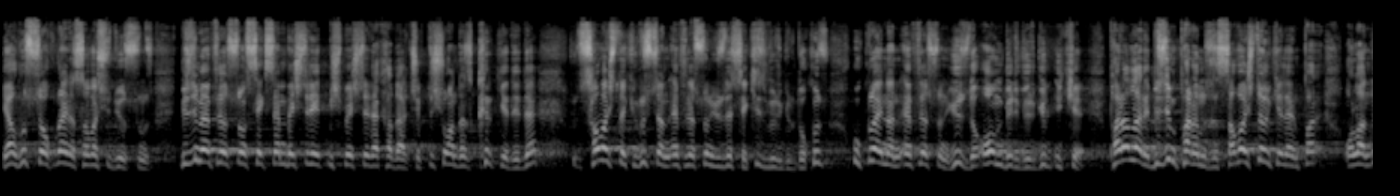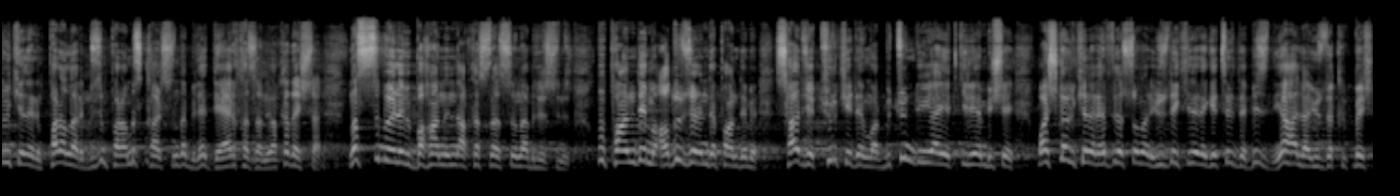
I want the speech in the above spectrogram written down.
Ya Rusya-Ukrayna savaşı diyorsunuz. Bizim enflasyon 85'lere 75'lere kadar çıktı. Şu anda 47'de. Savaştaki Rusya'nın enflasyonu yüzde 8,9. Ukrayna'nın enflasyonu yüzde 11,2. Paraları bizim paramızın, savaşta ülkelerin olan ülkelerin paraları bizim paramız karşısında bile değer kazanıyor arkadaşlar. Nasıl böyle bir bahanenin arkasına sığınabilirsiniz? Bu pandemi, adı üzerinde pandemi. Sadece Türkiye'de mi var? Bütün dünyayı etkileyen bir şey. Başka ülkeler enflasyonları yüzde ikilere getirdi de biz niye hala yüzde 45,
